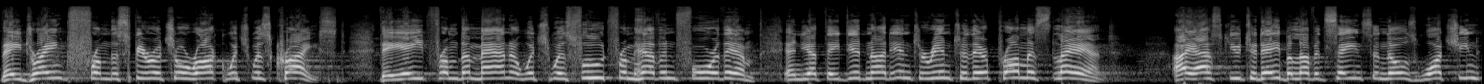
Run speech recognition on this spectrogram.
They drank from the spiritual rock, which was Christ. They ate from the manna, which was food from heaven for them, and yet they did not enter into their promised land. I ask you today, beloved saints, and those watching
